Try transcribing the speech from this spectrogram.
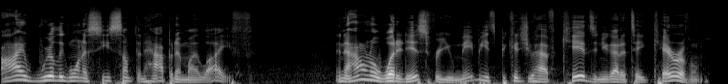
I really want to see something happen in my life. And I don't know what it is for you. Maybe it's because you have kids and you got to take care of them.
